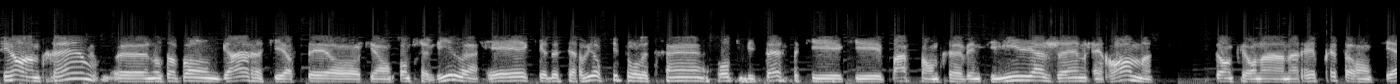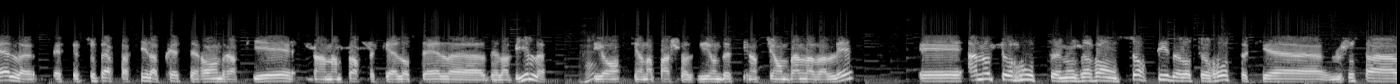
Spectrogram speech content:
Sinon, en train, euh, nous avons une gare qui est, euh, qui est en centre-ville et qui est desservie aussi pour le train haute vitesse qui, qui passe entre Ventimiglia, Gênes et Rome. Donc, on a un arrêt préférentiel et c'est super facile après de se rendre à pied dans n'importe quel hôtel euh, de la ville si on si on n'a pas choisi une destination dans la vallée. Et en autoroute, nous avons sorti de l'autoroute qui est juste à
